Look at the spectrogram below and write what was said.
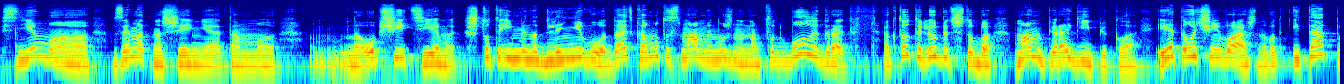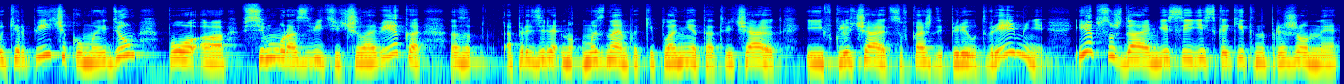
с ним э, взаимоотношения, там, на общие темы, что-то именно для него дать. Кому-то с мамой нужно нам футбол играть, а кто-то любит, чтобы мама пироги пекла. И это очень важно. Вот и так по кирпичику мы идем по э, всему развитию человека, определя... ну, мы знаем, какие планеты отвечают и включаются в каждый период времени, и обсуждаем, если есть какие-то напряженные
